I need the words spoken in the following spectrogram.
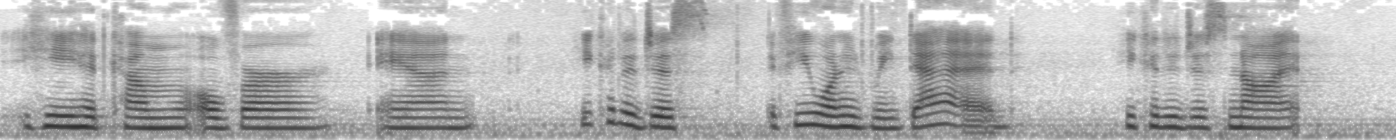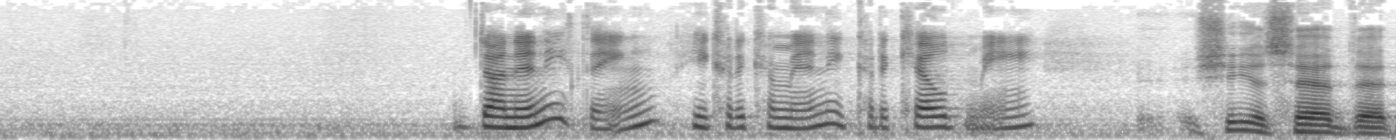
he had come over and he could have just, if he wanted me dead, he could have just not done anything. He could have come in, he could have killed me. She has said that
